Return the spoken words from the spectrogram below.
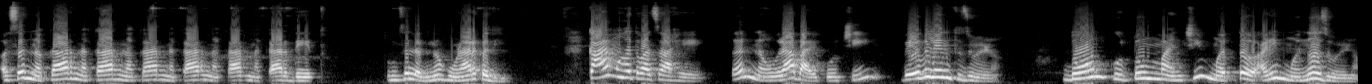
असं नकार नकार नकार नकार नकार नकार देत तुमचं लग्न होणार कधी? काय महत्वाचं आहे? तर नवरा बायकोची वेवलेंथ जुळणं. दोन कुटुंबांची मतं आणि मन जुळणं.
